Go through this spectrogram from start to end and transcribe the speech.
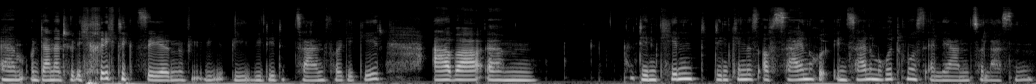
Ähm, und dann natürlich richtig zählen, wie, wie, wie die Zahlenfolge geht. Aber ähm, dem Kind, dem Kind es auf sein, in seinem Rhythmus erlernen zu lassen.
